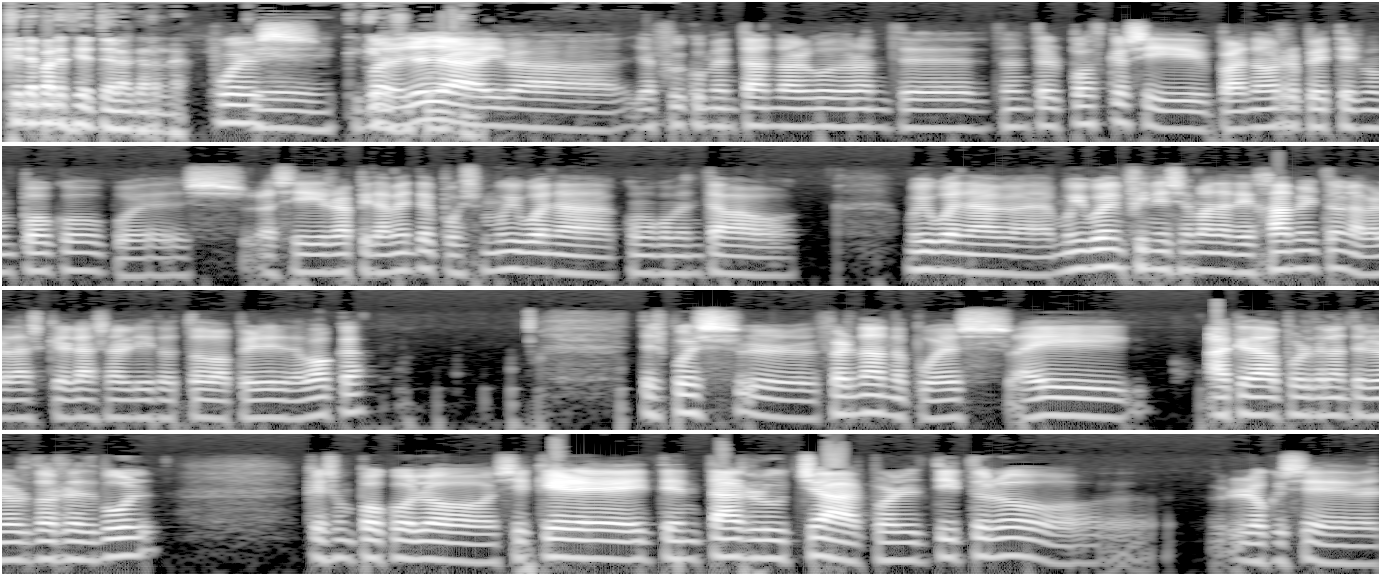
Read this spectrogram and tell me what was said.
¿Qué te pareció de la carrera? Pues, bueno, yo ya iba, ya fui comentando algo durante, durante el podcast y para no repetirme un poco, pues así rápidamente, pues muy buena, como comentaba, muy buena, muy buen fin de semana de Hamilton. La verdad es que le ha salido todo a pedir de boca. Después eh, Fernando, pues ahí ha quedado por delante de los dos Red Bull, que es un poco lo, si quiere intentar luchar por el título lo que se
